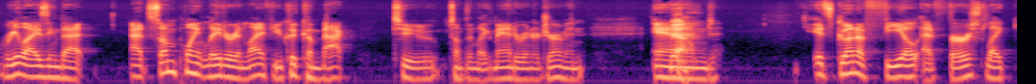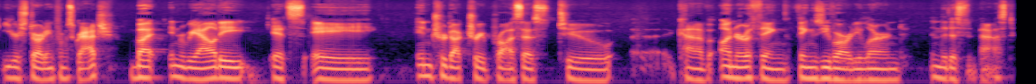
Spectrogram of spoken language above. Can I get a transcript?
realizing that at some point later in life, you could come back to something like Mandarin or German, and yeah. it's gonna feel at first like you're starting from scratch, but in reality, it's a introductory process to uh, kind of unearthing things you've already learned in the distant past.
